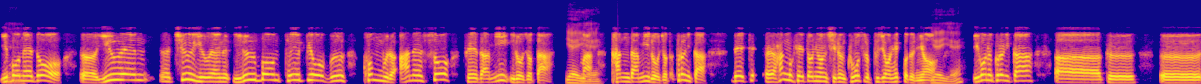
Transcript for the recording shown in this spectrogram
이번에도 유엔 어, 주 유엔 일본 대표부 건물 안에서 회담이 이루어졌다. 예, 예. 간담이 이루어졌다. 그러니까 네, 한국 대통령실은 그것을 부정을 했거든요. 예, 예. 이거는 그러니까 어그 어,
